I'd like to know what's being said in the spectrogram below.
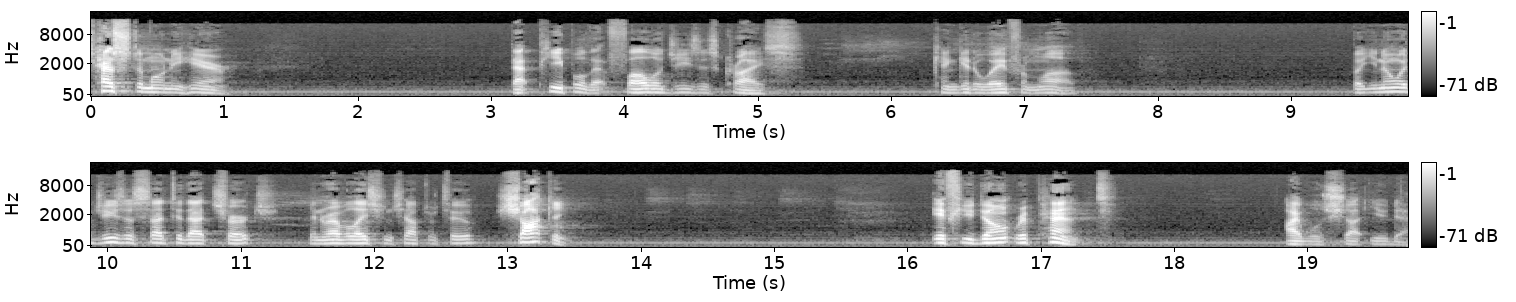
testimony here that people that follow Jesus Christ can get away from love. But you know what Jesus said to that church? in Revelation chapter 2? Shocking. If you don't repent, I will shut you down.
